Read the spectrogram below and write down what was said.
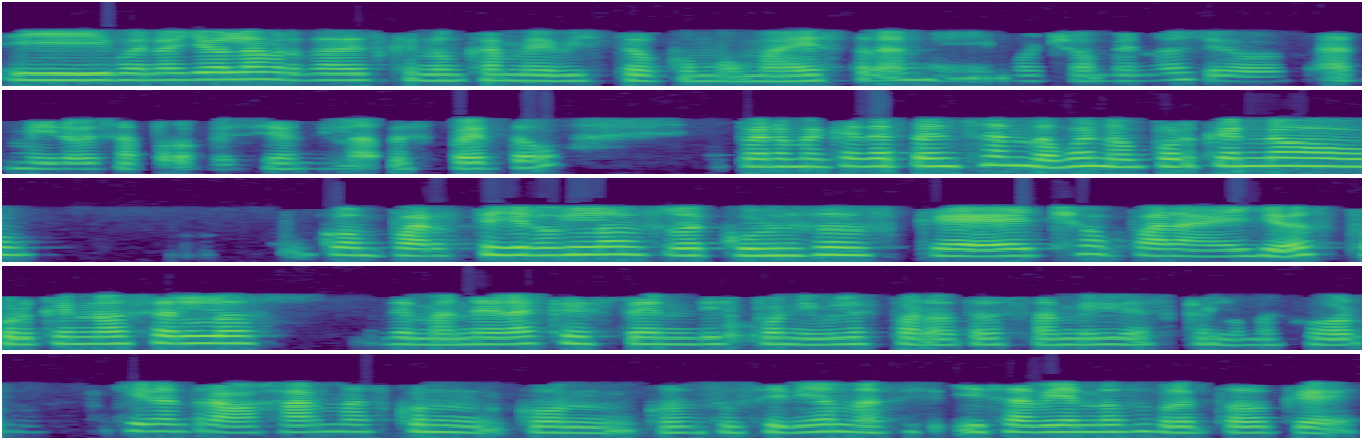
Y bueno, yo la verdad es que nunca me he visto como maestra, ni mucho menos. Yo admiro esa profesión y la respeto. Pero me quedé pensando, bueno, ¿por qué no compartir los recursos que he hecho para ellos, ¿por qué no hacerlos de manera que estén disponibles para otras familias que a lo mejor quieren trabajar más con, con, con sus idiomas y, sabiendo sobre todo que,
